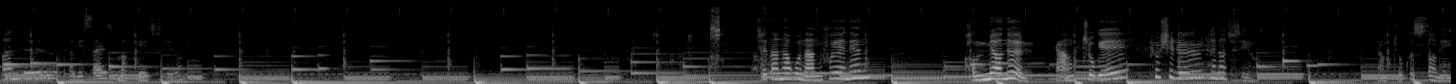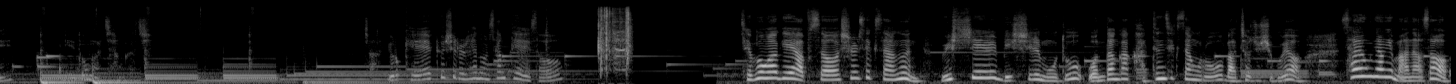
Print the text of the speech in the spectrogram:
반듯하게 사이즈 맞게 해주세요. 재단하고 난 후에는 겉면을 양쪽에 표시를 해놔주세요. 양쪽 끝선에 얘도 마찬가지. 자, 이렇게 표시를 해 놓은 상태에서 재봉하기에 앞서 실 색상은 윗실, 밑실 모두 원단과 같은 색상으로 맞춰주시고요. 사용량이 많아서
